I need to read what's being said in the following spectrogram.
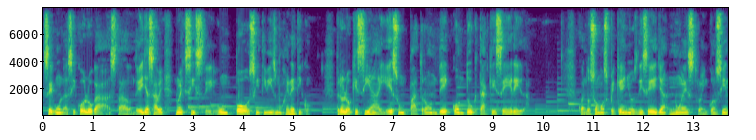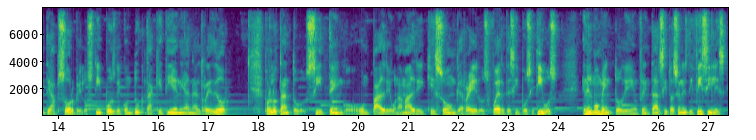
Según la psicóloga, hasta donde ella sabe, no existe un positivismo genético, pero lo que sí hay es un patrón de conducta que se hereda. Cuando somos pequeños, dice ella, nuestro inconsciente absorbe los tipos de conducta que tiene a alrededor. Por lo tanto, si tengo un padre o una madre que son guerreros, fuertes y positivos, en el momento de enfrentar situaciones difíciles,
